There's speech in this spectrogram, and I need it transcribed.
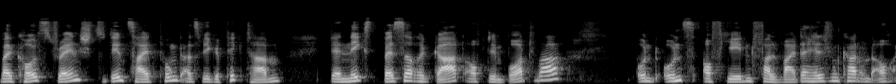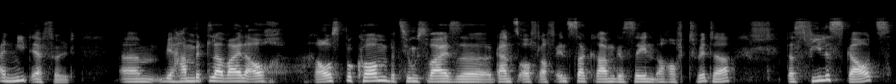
weil Cold Strange zu dem Zeitpunkt, als wir gepickt haben, der nächstbessere Guard auf dem Board war und uns auf jeden Fall weiterhelfen kann und auch ein Need erfüllt. Ähm, wir haben mittlerweile auch rausbekommen, beziehungsweise ganz oft auf Instagram gesehen und auch auf Twitter, dass viele Scouts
